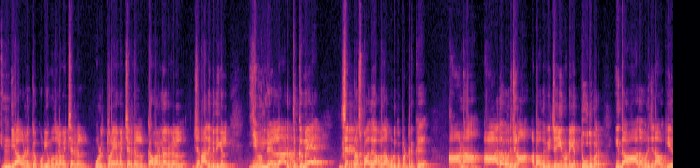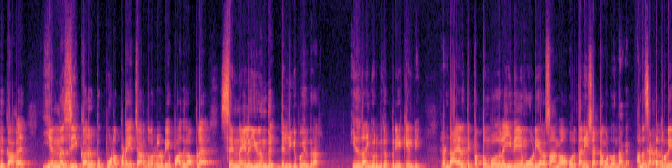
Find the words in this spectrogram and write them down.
இந்தியாவில் இருக்கக்கூடிய முதலமைச்சர்கள் உள்துறை அமைச்சர்கள் கவர்னர்கள் ஜனாதிபதிகள் இவங்க எல்லாத்துக்குமே ஜெட் பிளஸ் பாதுகாப்பு தான் கொடுக்கப்பட்டிருக்கு. ஆனால் ஆதவர்ஜுனா அதாவது விஜயினுடைய தூதுவர் இந்த ஆதவர்ஜுனாவுக்கு எதுக்காக என்எஸ்சி கருப்பு பூனப்படையை சார்ந்தவர்களுடைய பாதுகாப்பில் சென்னையில் இருந்து டெல்லிக்கு போயிருக்கிறார். இதுதான் இங்கே ஒரு மிகப்பெரிய கேள்வி. ரெண்டாயிரத்தி பத்தொம்போதில் இதே மோடி அரசாங்கம் ஒரு தனி சட்டம் கொண்டு வந்தாங்க. அந்த சட்டத்தினுடைய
